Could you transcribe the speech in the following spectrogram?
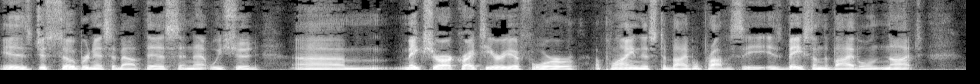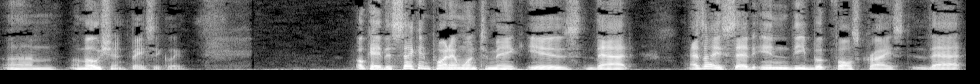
is just soberness about this and that we should um, make sure our criteria for applying this to Bible prophecy is based on the Bible, not um, emotion, basically. Okay, the second point I want to make is that, as I said in the book False Christ, that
